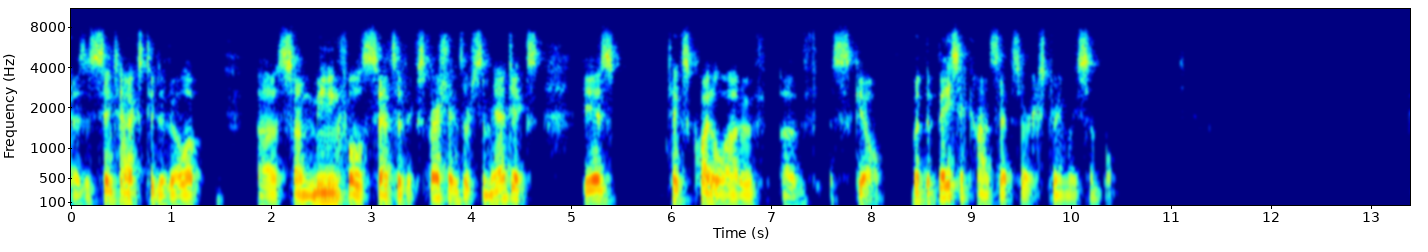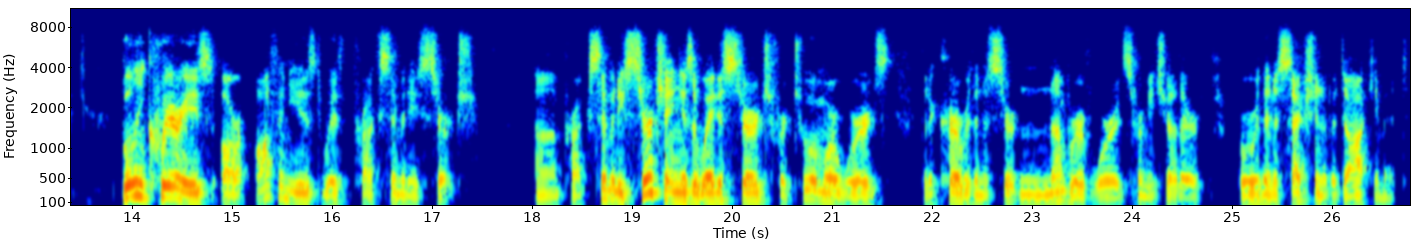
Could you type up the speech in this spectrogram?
as a syntax to develop uh, some meaningful sets of expressions or semantics is takes quite a lot of, of skill, but the basic concepts are extremely simple. Boolean queries are often used with proximity search. Um, proximity searching is a way to search for two or more words that occur within a certain number of words from each other or within a section of a document.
